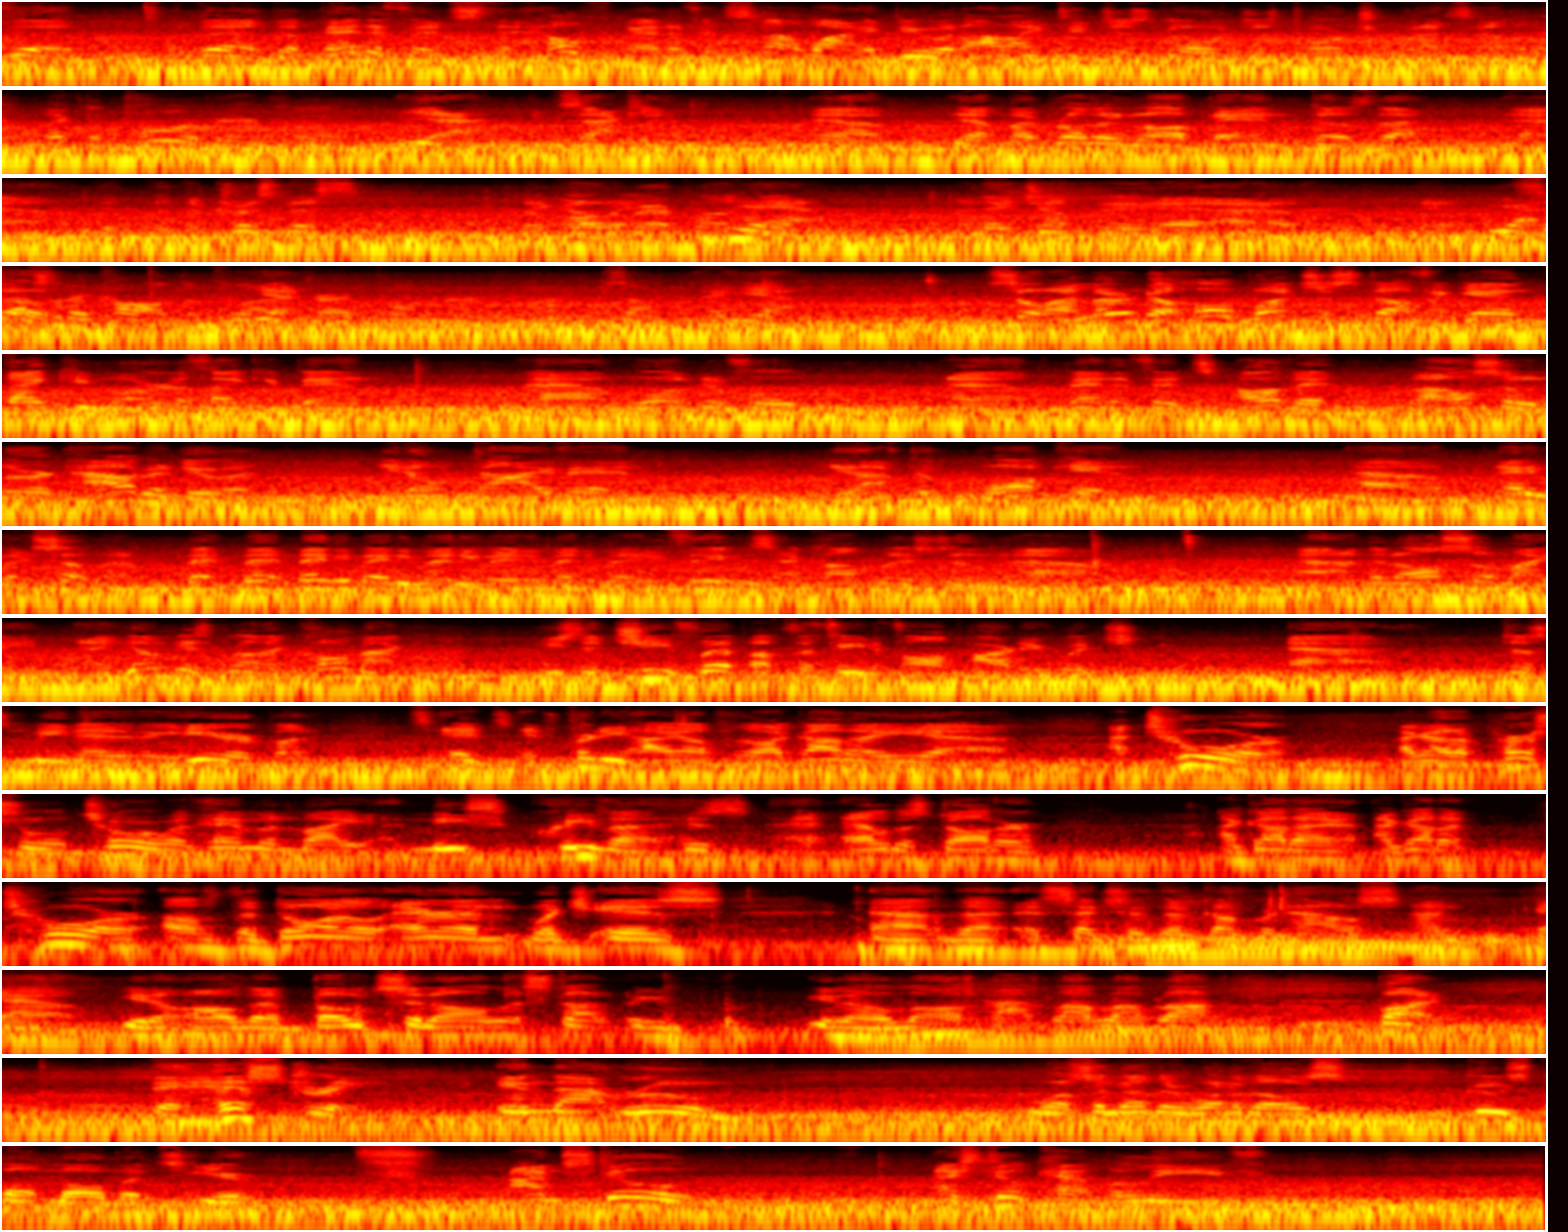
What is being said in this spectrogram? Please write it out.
the the the benefits, the health benefits. It's not why I do it. I like to just go and just torture myself. Like the polar bear club. Yeah, exactly. Um, yeah, my brother-in-law Ben does that. Uh, the, the Christmas, go there, plug, Yeah. and they jump in. Uh, Yeah, so- that's what they call it, the plunge, Yeah. right? Bear plunge. Something. uh, yeah. So I learned a whole bunch of stuff. Again, thank you, Maura. Thank you, Ben. Uh, wonderful uh, benefits of it, I also learned how to do it. You don't dive in; you have to walk in. Um, anyway, so uh, ma- ma- many, many, many, many, many, many things accomplished, and um, and then also my uh, youngest brother Cormac, he's the chief whip of the Fianna Fáil party, which uh, doesn't mean anything here, but it's, it's, it's pretty high up. So I got a uh, a tour. I got a personal tour with him and my niece Quiva, his eldest daughter. I got a I got a tour of the Dáil Éireann, which is uh, the essentially the government house, and uh, you know all the boats and all the stuff, you, know, laws passed, blah blah blah. But the history in that room was another one of those goosebump moments. You're, I'm still, I still can't believe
